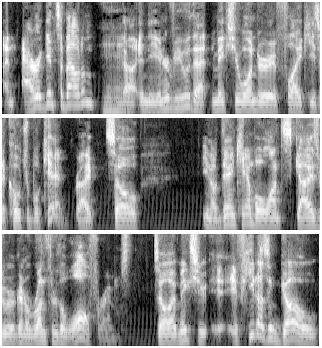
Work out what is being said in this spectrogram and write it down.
an arrogance about him uh, in the interview that makes you wonder if like he's a coachable kid, right? So, you know, Dan Campbell wants guys who are going to run through the wall for him. So it makes you if he doesn't go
